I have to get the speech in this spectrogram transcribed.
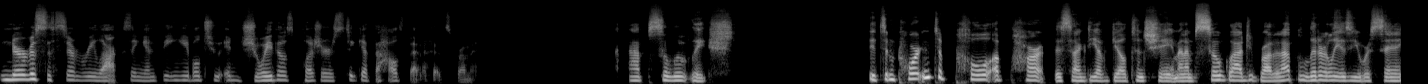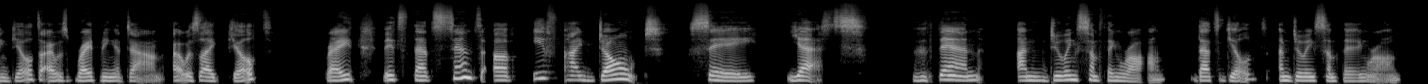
nervous system relaxing and being able to enjoy those pleasures to get the health benefits from it. Absolutely. It's important to pull apart this idea of guilt and shame. And I'm so glad you brought it up. Literally, as you were saying guilt, I was writing it down. I was like, guilt, right? It's that sense of if I don't say yes, then I'm doing something wrong. That's guilt. I'm doing something wrong.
